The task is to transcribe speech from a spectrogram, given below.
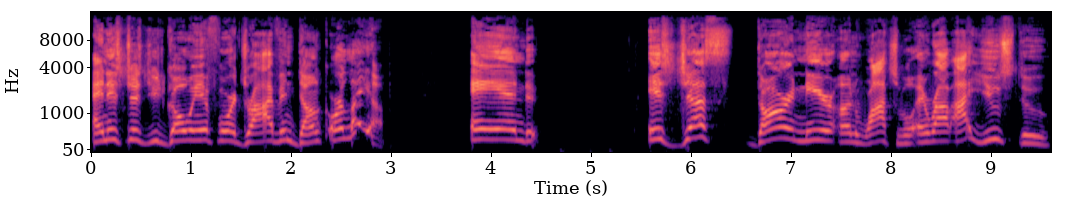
And it's just you go in for a drive and dunk or layup. And it's just darn near unwatchable. And Rob, I used to,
